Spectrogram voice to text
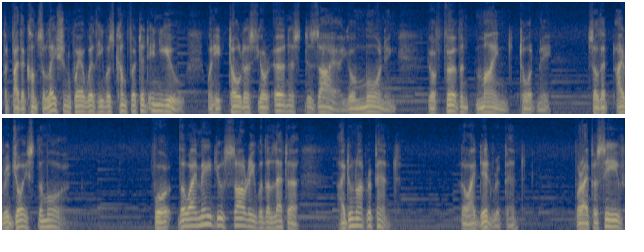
but by the consolation wherewith he was comforted in you, when he told us your earnest desire, your mourning, your fervent mind toward me, so that I rejoiced the more. For though I made you sorry with a letter, I do not repent, though I did repent. For I perceive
